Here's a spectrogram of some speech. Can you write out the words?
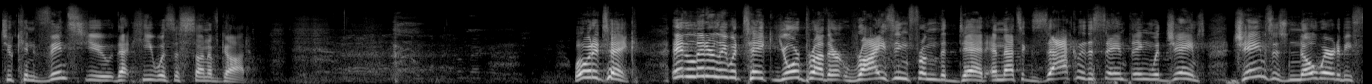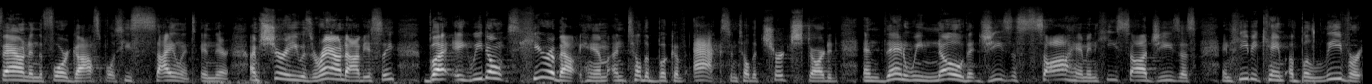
to convince you that he was the Son of God? what would it take? It literally would take your brother rising from the dead. And that's exactly the same thing with James. James is nowhere to be found in the four Gospels. He's silent in there. I'm sure he was around, obviously, but we don't hear about him until the book of Acts, until the church started. And then we know that Jesus saw him and he saw Jesus and he became a believer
